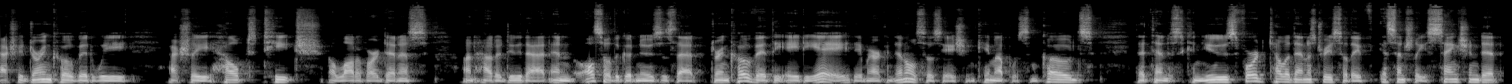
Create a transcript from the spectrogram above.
Actually, during COVID, we actually helped teach a lot of our dentists on how to do that. And also, the good news is that during COVID, the ADA, the American Dental Association, came up with some codes that dentists can use for teledentistry. So they've essentially sanctioned it,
